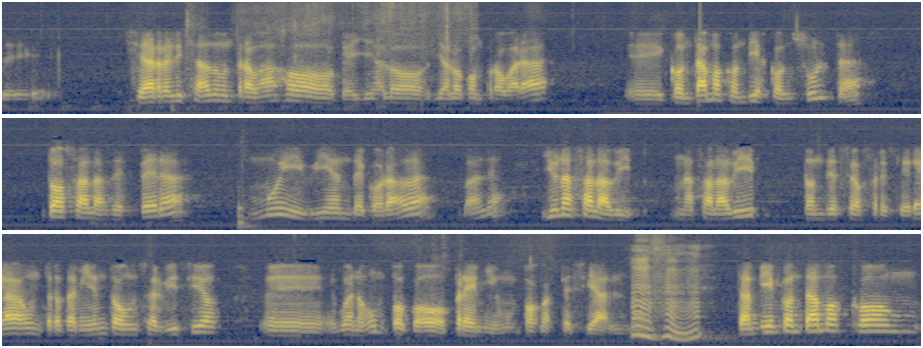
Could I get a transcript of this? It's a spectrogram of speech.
eh, se ha realizado un trabajo que ya lo, ya lo comprobará. contamos con 10 consultas, dos salas de espera muy bien decorada, ¿vale? Y una sala VIP, una sala VIP donde se ofrecerá un tratamiento o un servicio, eh, bueno, un poco premium, un poco especial. También contamos con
